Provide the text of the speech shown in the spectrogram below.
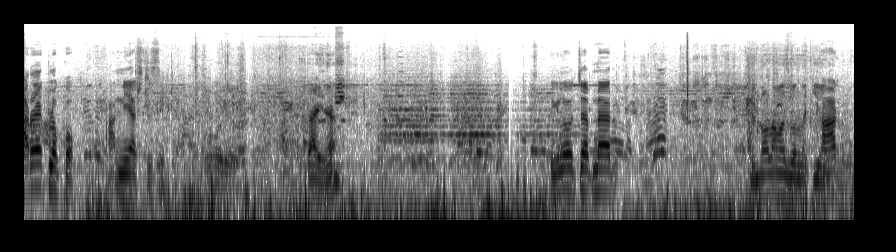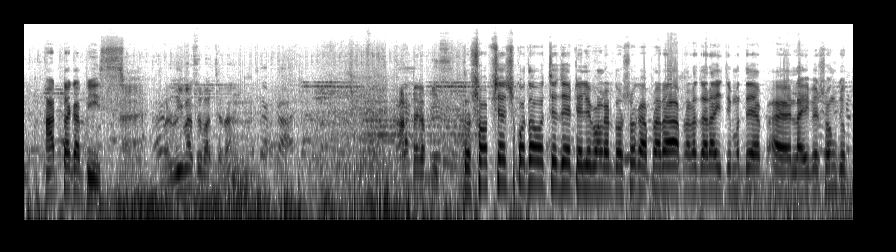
আরও এক লক্ষ নিয়ে আসতেছি। তাই না? এগুলো হচ্ছে আপনার নলা মাছ বল না কি আট আট টাকা পিস হ্যাঁ, মানে রুই মাছের বাচ্চা না? আট টাকা পিস তো সবশেষ কথা হচ্ছে যে টেলিবাংলার দর্শক আপনারা আপনারা যারা ইতিমধ্যে লাইভে সংযুক্ত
